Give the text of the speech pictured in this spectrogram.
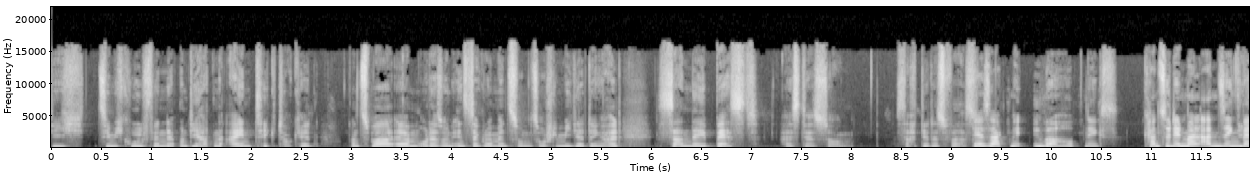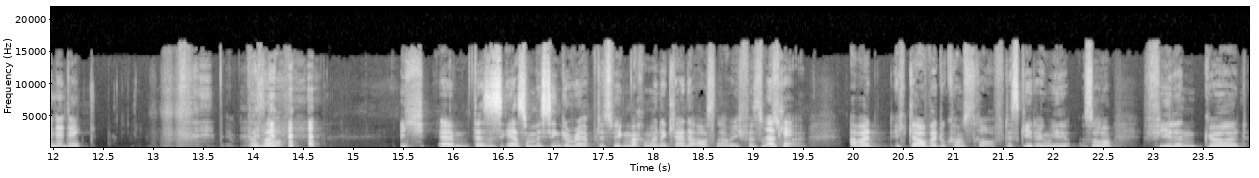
die ich ziemlich cool finde. Und die hatten einen TikTok-Hit. Und zwar, ähm, oder so ein Instagram-Hit, so ein Social-Media-Ding halt. Sunday Best heißt der Song. Sagt dir das was? Der sagt mir überhaupt nichts. Kannst du den mal ansingen, Die, Benedikt? Pass auf. Ich, ähm, das ist eher so ein bisschen gerappt, deswegen machen wir eine kleine Ausnahme. Ich versuch's okay. mal. Aber ich glaube, du kommst drauf. Das geht irgendwie so: Feeling good,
